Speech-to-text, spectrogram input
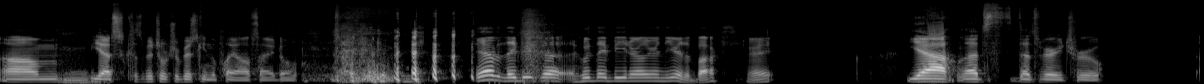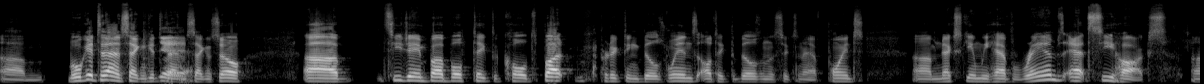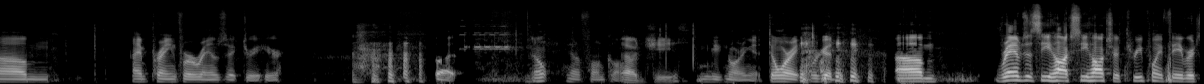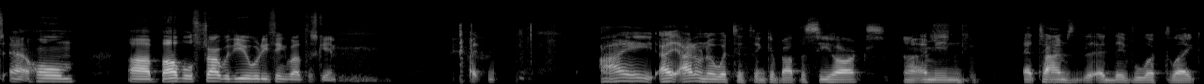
Um, Mm. yes, because Mitchell Trubisky in the playoffs, I don't. Yeah, but they beat the who'd they beat earlier in the year? The Bucks, right? Yeah, that's that's very true. Um, we'll get to that in a second. Get to Yeah, that in yeah. a second. So, uh, CJ and Bub both take the Colts, but predicting Bills wins. I'll take the Bills in the six and a half points. Um, next game we have Rams at Seahawks. Um, I'm praying for a Rams victory here, but nope, got a phone call. oh, jeez. I'm ignoring it. Don't worry, we're good. Um, Rams at Seahawks. Seahawks are three point favorites at home. Uh, Bub, we'll start with you. What do you think about this game? I, I I I don't know what to think about the Seahawks. Uh, I mean, at times they've looked like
